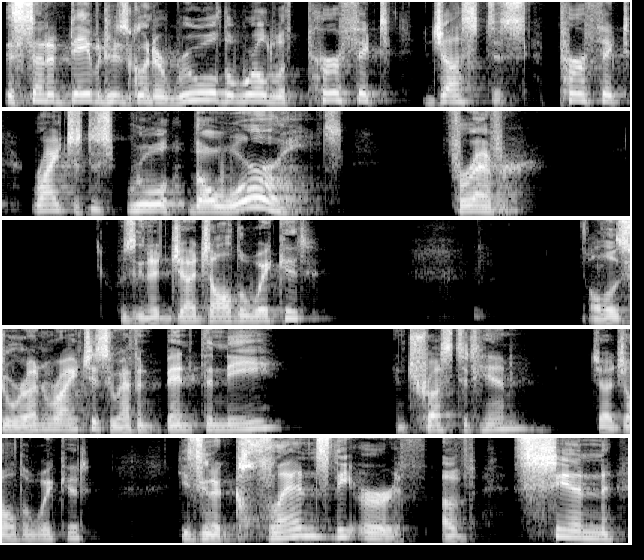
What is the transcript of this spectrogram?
The Son of David who's going to rule the world with perfect justice, perfect righteousness, rule the world forever. Who's going to judge all the wicked? All those who are unrighteous, who haven't bent the knee and trusted him, judge all the wicked. He's going to cleanse the earth of sin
